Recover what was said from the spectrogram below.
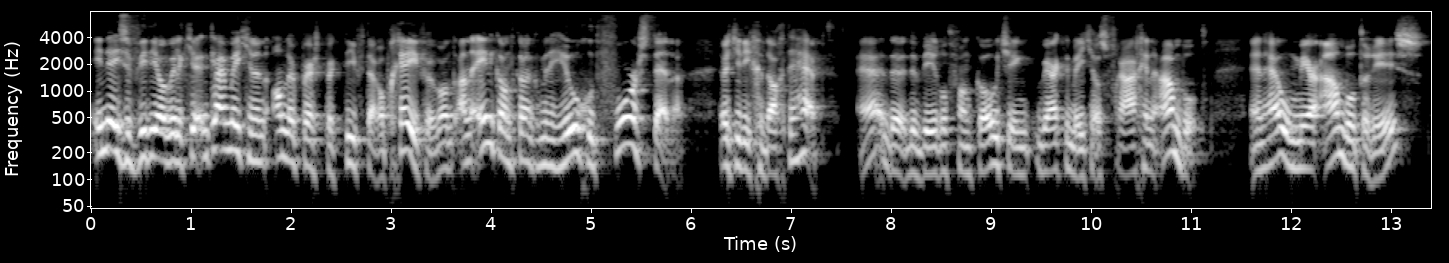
in deze video wil ik je een klein beetje een ander perspectief daarop geven. Want aan de ene kant kan ik me heel goed voorstellen dat je die gedachte hebt. De wereld van coaching werkt een beetje als vraag en aanbod. En hoe meer aanbod er is,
